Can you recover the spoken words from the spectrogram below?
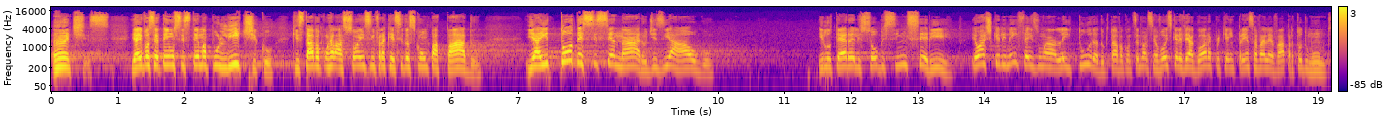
antes. E aí você tem um sistema político que estava com relações enfraquecidas com o papado, e aí todo esse cenário dizia algo. E Lutero ele soube se inserir. Eu acho que ele nem fez uma leitura do que estava acontecendo, falou assim: "Eu vou escrever agora porque a imprensa vai levar para todo mundo".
